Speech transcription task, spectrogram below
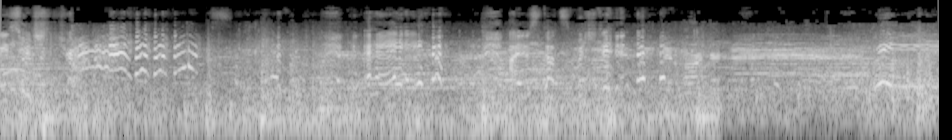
We switched tracks. hey, I just got switched in. Whee!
